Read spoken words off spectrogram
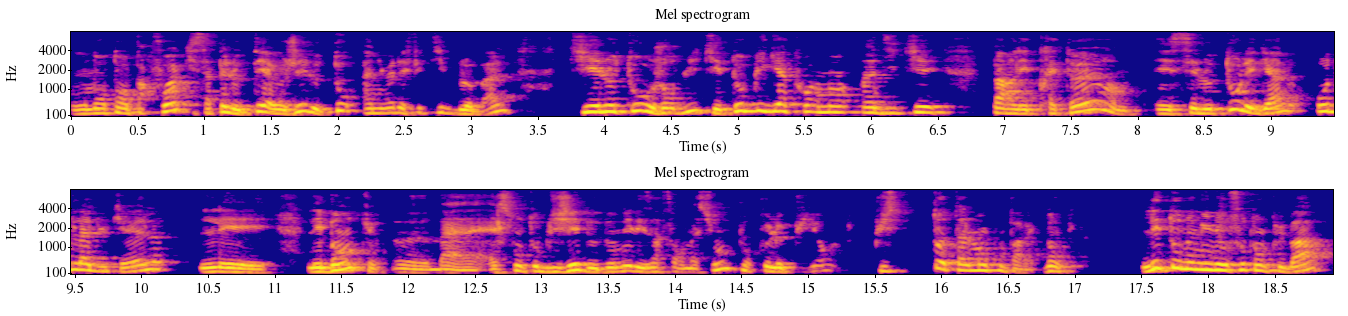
on entend parfois, qui s'appelle le TAEG, le taux annuel effectif global, qui est le taux aujourd'hui qui est obligatoirement indiqué par les prêteurs, et c'est le taux légal au-delà duquel les, banques, euh, bah, elles sont obligées de donner les informations pour que le client puisse totalement comparer. Donc, les taux nominaux sont en plus bas,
